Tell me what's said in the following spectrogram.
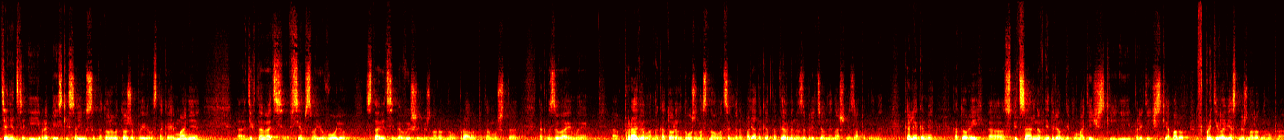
тянется и Европейский Союз, у которого тоже появилась такая мания а, диктовать всем свою волю, ставить себя выше международного права, потому что так называемые правила, на которых должен основываться миропорядок, это термин, изобретенный нашими западными коллегами, который а, специально внедрен в дипломатический и политический оборот в противовес международному праву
